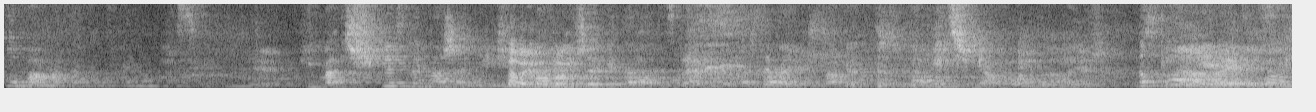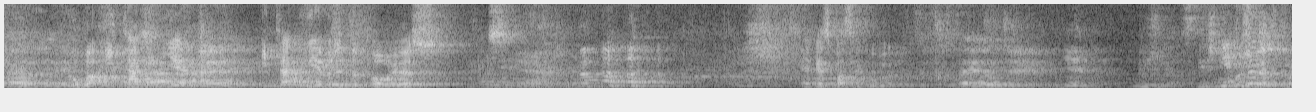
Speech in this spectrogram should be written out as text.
Kuba ma taką fajną pasję. I ma świetne marzenie. Jeśli Dawaj, powie, Kuba. że nie da rady zrealizować. Dawaj, Kuba. Powiedz śmiało. Dajesz. No powiedz. Kuba, i tak wiemy, i tak wiemy, że to powiesz. Jaka jest pasja Kuby? Już jest. Już nie chcesz? Poświadczam.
